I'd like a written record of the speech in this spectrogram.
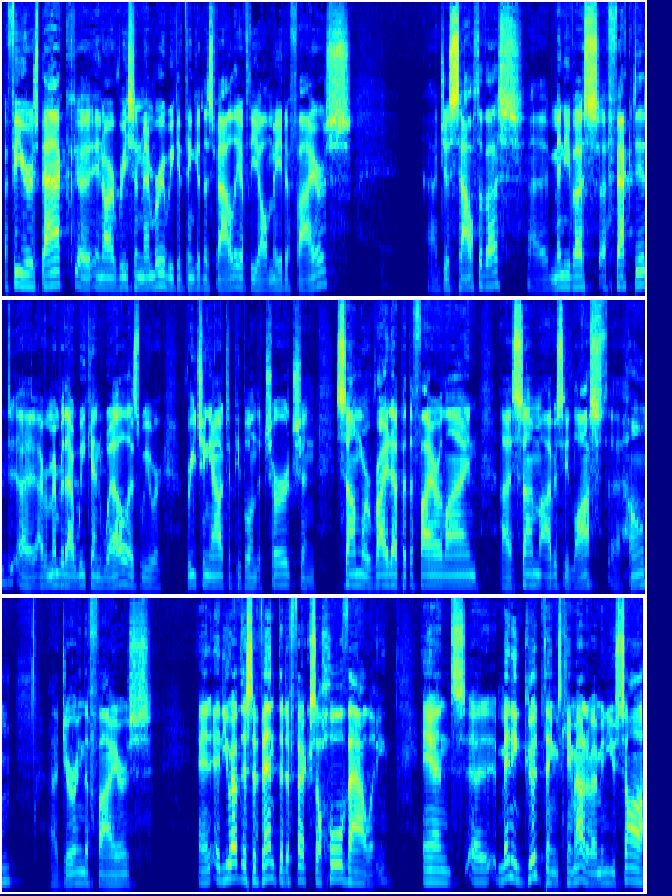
A few years back, uh, in our recent memory, we could think in this valley of the Almeda fires, uh, just south of us. Uh, many of us affected. Uh, I remember that weekend well as we were reaching out to people in the church, and some were right up at the fire line. Uh, some obviously lost uh, home during the fires. And, and you have this event that affects a whole valley. And uh, many good things came out of it. I mean, you saw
